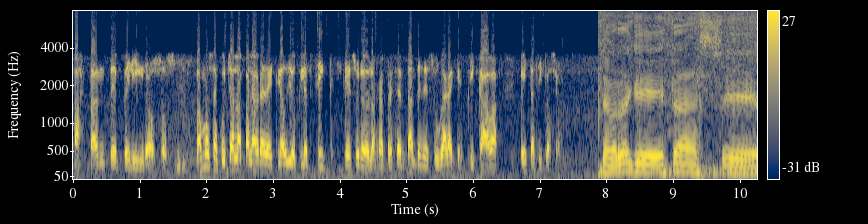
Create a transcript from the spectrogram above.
bastante peligrosos. Vamos a escuchar la palabra de Claudio Klepsik, que es uno de los representantes de Sugara que explicaba esta situación. La verdad que estas eh,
